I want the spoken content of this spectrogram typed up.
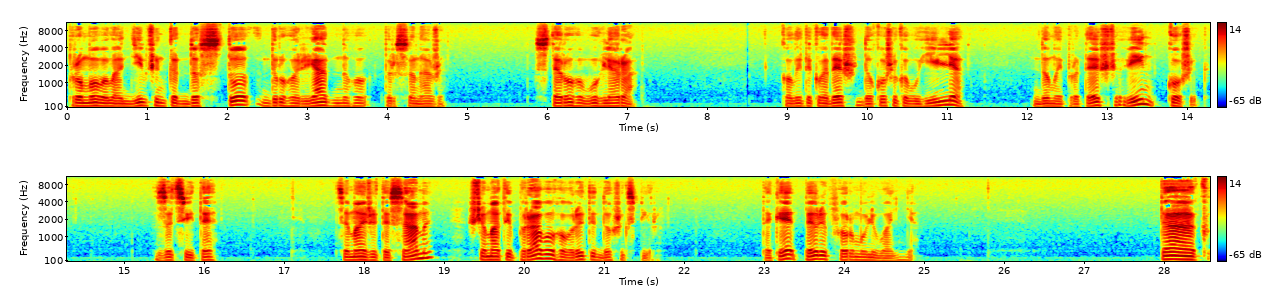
промовила дівчинка до сто другорядного персонажа, старого вугляра. Коли ти кладеш до кошика вугілля, думай про те, що він, кошик, зацвіте. Це майже те саме, що мати право говорити до Шекспіра. Таке переформулювання. Так,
